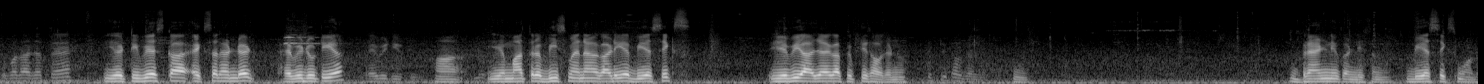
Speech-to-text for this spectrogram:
तो बता जाते हैं। ये टी वी एस का एक्सल हंड्रेड हैवी ड्यूटी है। हेवी ड्यूटी हाँ ये मात्र बीस महीना का गाड़ी है बी एस सिक्स ये भी आ जाएगा फिफ्टी थाउज़ेंड में। 50000 ब्रांड न्यू कंडीशन में बी एस सिक्स मॉडल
